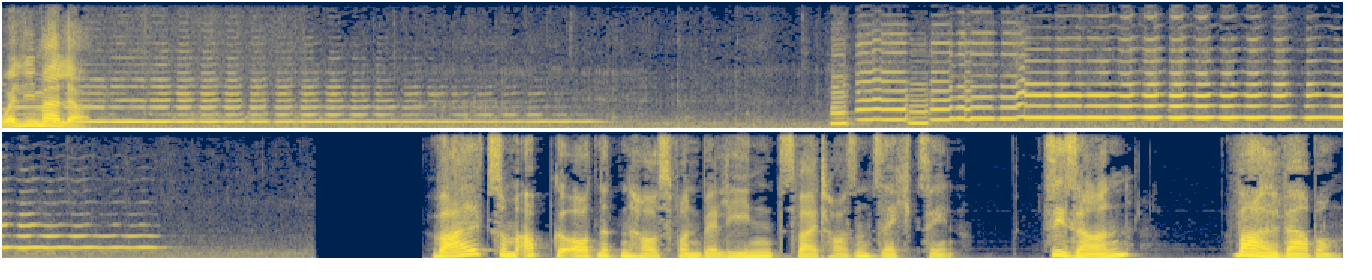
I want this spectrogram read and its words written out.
ولما لا؟ Wahl zum Abgeordnetenhaus von Berlin 2016. Sie sahen Wahlwerbung.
